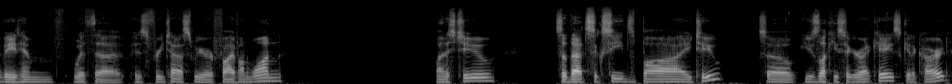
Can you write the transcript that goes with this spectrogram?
Evade him with uh, his free test. We are 5 on 1. Minus 2. So that succeeds by two. So use Lucky Cigarette Case, get a card.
